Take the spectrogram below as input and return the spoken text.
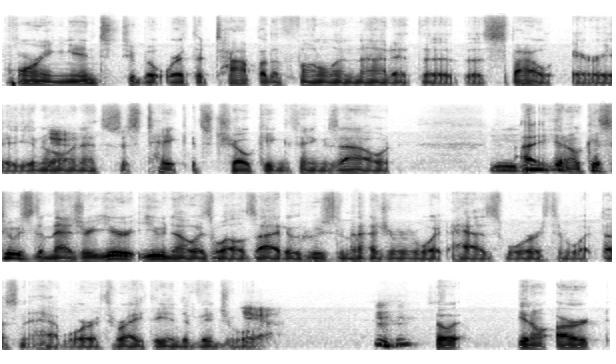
pouring into, but we're at the top of the funnel and not at the the spout area, you know. Yeah. And it's just take it's choking things out. Mm-hmm. you know, because who's to measure? You you know as well as I do. Who's to measure what has worth and what doesn't have worth, right? The individual yeah. So you know art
